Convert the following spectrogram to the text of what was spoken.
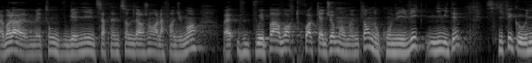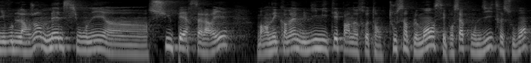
euh, voilà, mettons que vous gagnez une certaine somme d'argent à la fin du mois, bah, vous ne pouvez pas avoir 3-4 jobs en même temps, donc on est vite limité. Ce qui fait qu'au niveau de l'argent, même si on est un super salarié, bah, on est quand même limité par notre temps. Tout simplement, c'est pour ça qu'on dit très souvent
